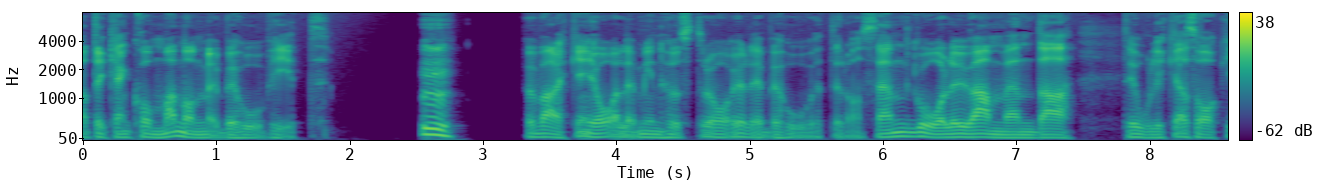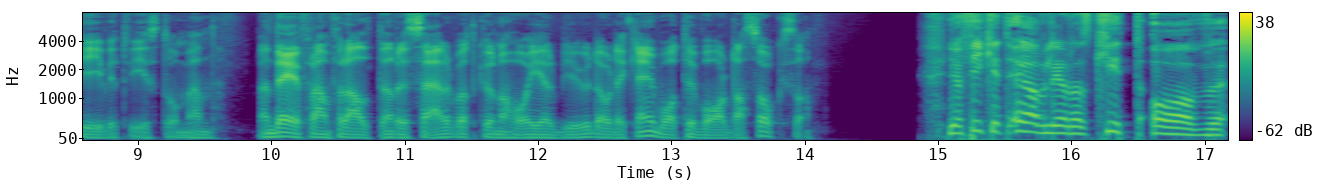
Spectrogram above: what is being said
att det kan komma någon med behov hit. Mm. För varken jag eller min hustru har ju det behovet idag. Sen går det ju att använda till olika saker givetvis då. Men, men det är framförallt en reserv att kunna ha erbjuda. Och det kan ju vara till vardags också. Jag fick ett överlevnadskit av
